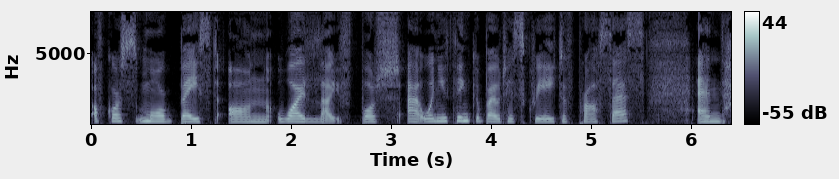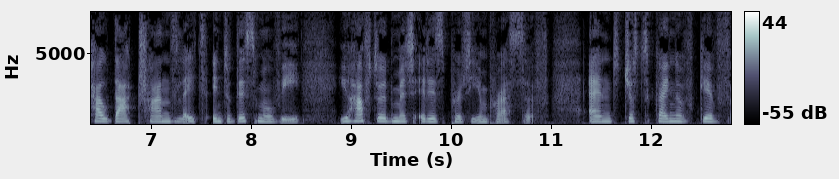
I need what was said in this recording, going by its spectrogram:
of course, more based on wildlife. But uh, when you think about his creative process and how that translates into this movie, you have to admit it is pretty impressive. And just to kind of give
